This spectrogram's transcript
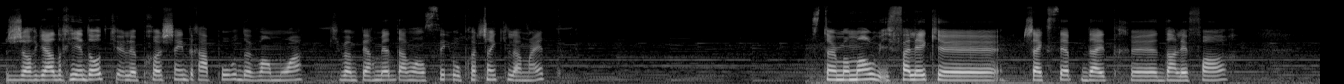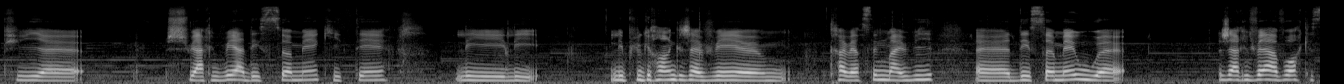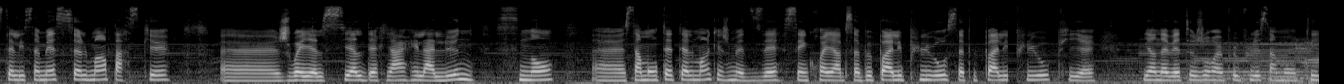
je regarde rien d'autre que le prochain drapeau devant moi qui va me permettre d'avancer au prochain kilomètre. C'est un moment où il fallait que j'accepte d'être euh, dans l'effort. Puis euh, je suis arrivée à des sommets qui étaient les, les, les plus grands que j'avais euh, traversé de ma vie. des sommets où j'arrivais à voir que c'était les sommets seulement parce que je voyais le ciel derrière et la lune. Sinon, ça montait tellement que je me disais, c'est incroyable, ça peut pas aller plus haut, ça peut pas aller plus haut. Puis il y en avait toujours un peu plus à monter.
